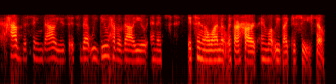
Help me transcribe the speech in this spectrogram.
have the same values. It's that we do have a value, and it's it's in alignment with our heart and what we'd like to see. So,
